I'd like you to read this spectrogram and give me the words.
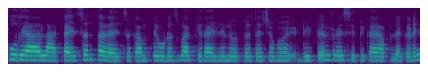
पुऱ्या लाटायचं आणि तळायचं काम तेवढंच बाकी राहिलेलं होतं. त्याच्यामुळे डिटेल रेसिपी काय आपल्याकडे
